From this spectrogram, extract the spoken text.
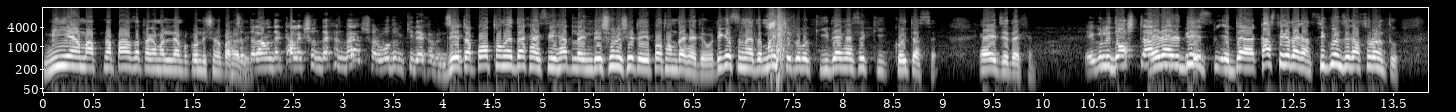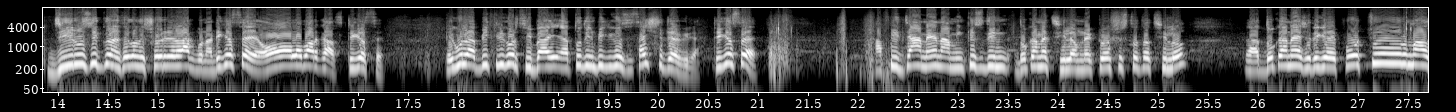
মিনিমাম আপনার পাঁচ হাজার টাকা মারলে আমরা কন্ডিশনে পাঠাই আচ্ছা তাহলে আমাদের কালেকশন দেখেন ভাই সর্বপ্রথম কি দেখাবেন? যেটা প্রথমে দেখাইছি হেডলাইন দিয়ে শুরু সেটাই প্রথম দেখাই দেবো ঠিক আছে? না করব কি দেখাইছে কি কইতাছে। এই যে দেখেন। এগুলি 10টা এটা কাছ থেকে দেখান সিকোয়েন্সে কাজ করেন তো। জিরো সিকোয়েন্স এগুলো শরীরে লাগবে না ঠিক আছে? অল ওভার কাজ ঠিক আছে? এগুলা বিক্রি করছি ভাই এতদিন বিক্রি করছি চারশো টাকা করে ঠিক আছে? আপনি জানেন আমি কিছুদিন দোকানে ছিলাম না একটু অসুস্থতা ছিল। আর দোকানে এসে দেখি প্রচুর মাল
